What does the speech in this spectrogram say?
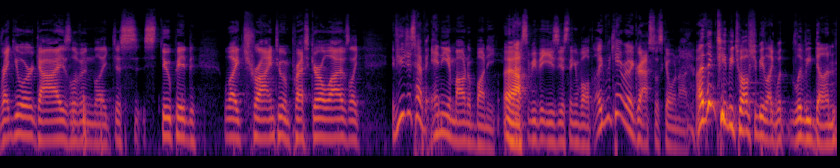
regular guys living like just stupid, like trying to impress girl lives. Like if you just have any amount of money, it Yeah. has to be the easiest thing involved. Like we can't really grasp what's going on. I think TB12 should be like with Livvy Dunne.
